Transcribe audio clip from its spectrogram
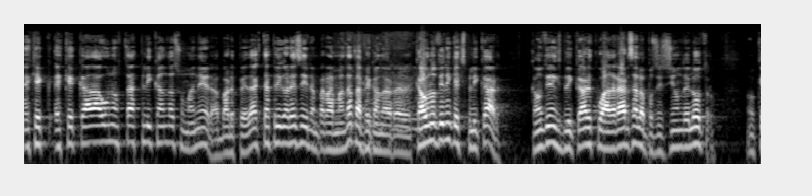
es que, es que cada uno está explicando a su manera. Barpedá está explicando eso y Ramandá está explicando revés. Cada uno tiene que explicar. Cada uno tiene que explicar, cuadrarse a la posición del otro. ¿Ok?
